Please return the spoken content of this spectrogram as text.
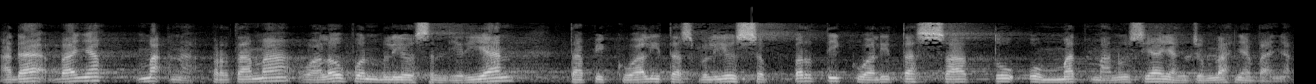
ada banyak makna. Pertama, walaupun beliau sendirian, tapi kualitas beliau seperti kualitas satu umat manusia yang jumlahnya banyak.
